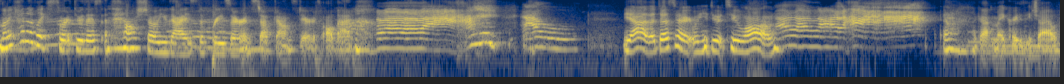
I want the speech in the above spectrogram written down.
let me kind of like sort through this and then I'll show you guys the freezer and stuff downstairs, all that. Yeah, that does hurt when you do it too long. Oh my god, my crazy child.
